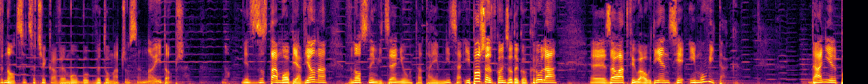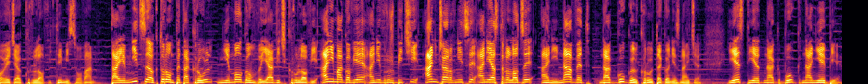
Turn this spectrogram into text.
w nocy, co ciekawe, mu Bóg wytłumaczył sen. No i dobrze. No, więc została mu objawiona w nocnym widzeniu ta tajemnica i poszedł w końcu do tego króla, e, załatwił audiencję i mówi tak. Daniel powiedział królowi tymi słowami. Tajemnicy, o którą pyta król, nie mogą wyjawić królowi ani magowie, ani wróżbici, ani czarownicy, ani astrolodzy, ani nawet na Google król tego nie znajdzie. Jest jednak Bóg na niebie,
